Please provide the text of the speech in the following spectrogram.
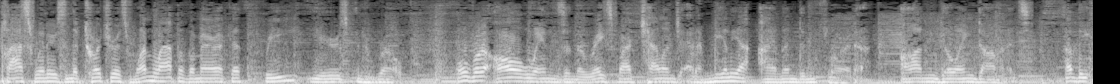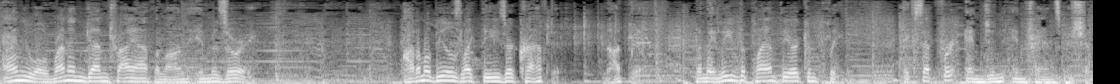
Class winners in the torturous one lap of America three years in a row. Over all wins in the Racemark Challenge at Amelia Island in Florida. Ongoing dominance of the annual run and gun triathlon in Missouri. Automobiles like these are crafted, not built. When they leave the plant, they are complete, except for engine and transmission.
